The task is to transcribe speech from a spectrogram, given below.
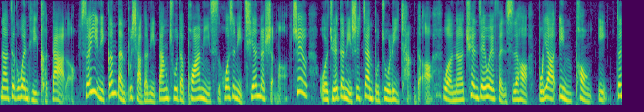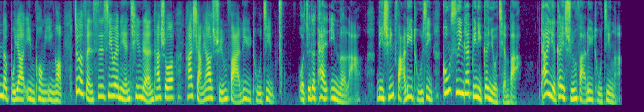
那这个问题可大了。所以你根本不晓得你当初的 promise 或是你签了什么，所以我觉得你是站不住立场的啊。我呢劝这位粉丝哈，不要硬碰硬，真的不要硬碰硬哈。这个粉丝是一位年轻人，他说他想要寻法律途径。我觉得太硬了啦！你寻法律途径，公司应该比你更有钱吧？他也可以寻法律途径啊，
